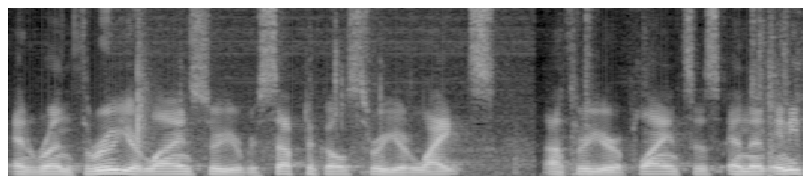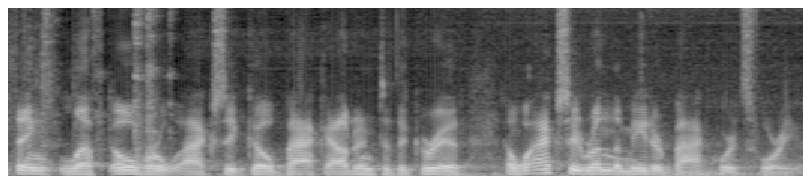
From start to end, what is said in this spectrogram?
and run through your lines, through your receptacles, through your lights, uh, through your appliances, and then anything left over will actually go back out into the grid and will actually run the meter backwards for you.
